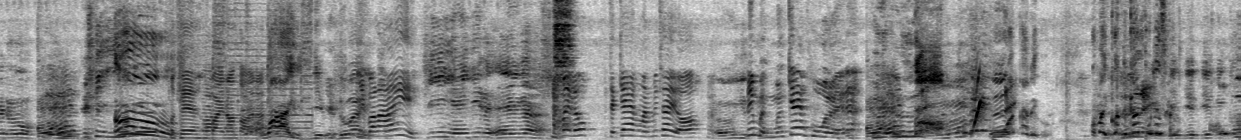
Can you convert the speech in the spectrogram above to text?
ไปดู Oh, โอเคไปนอนต่อนะ why? หยิบด้วยหยิบอะไรขี้ไงขี้ตัวเองอะไม่แล้วจะแกล้งมันไม่ใช่เหรอเออหยิบนี่เหมือนมึงแกล้งกูเลยเนี่ย What are they? Oh my god, they can't put his หยิบ hand. หยิบหยิบหยิบก้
